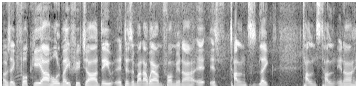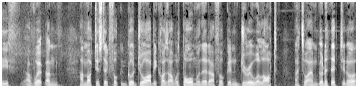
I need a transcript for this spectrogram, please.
I was like, fuck yeah, I hold my future. I do. It doesn't matter where I'm from, you know. It is talent, like, talent's talent, you know. If I've worked on, I'm not just a fucking good drawer because I was born with it. I fucking drew a lot. That's why I'm good at it, you know.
